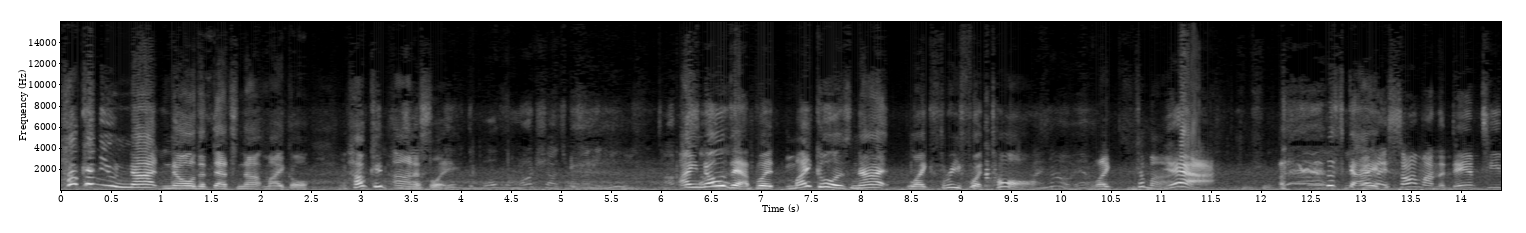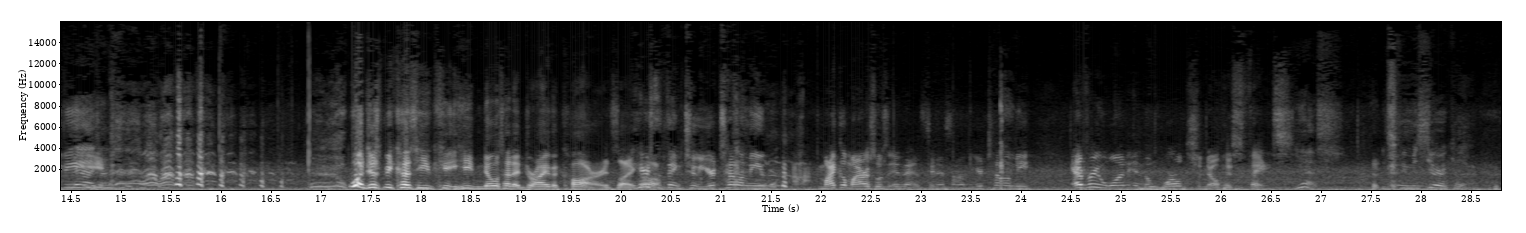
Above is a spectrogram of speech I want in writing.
How can you not know that that's not Michael? How could honestly? the both the mugshots were on the news. I know that, but Michael is not like three foot tall. I know. Yeah. Like, come on. yeah, this and guy. I saw him on the damn TV. Yeah, it's- it's- What? Just because he he knows how to drive a car? It's like. Here's oh. the thing, too. You're telling me Michael Myers was in that Insane You're telling me everyone in the world should know his face. yes. He's a famous serial killer.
